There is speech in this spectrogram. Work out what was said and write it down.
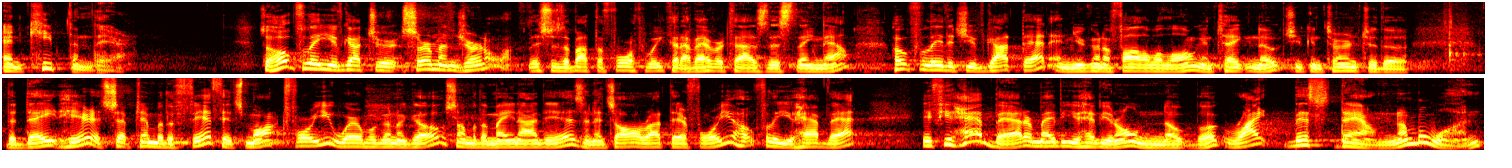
and keep them there. So hopefully you've got your sermon journal. This is about the fourth week that I've advertised this thing now. Hopefully that you've got that and you're going to follow along and take notes. You can turn to the the date here. It's September the 5th. It's marked for you where we're going to go, some of the main ideas, and it's all right there for you. Hopefully you have that. If you have that, or maybe you have your own notebook, write this down. Number one,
